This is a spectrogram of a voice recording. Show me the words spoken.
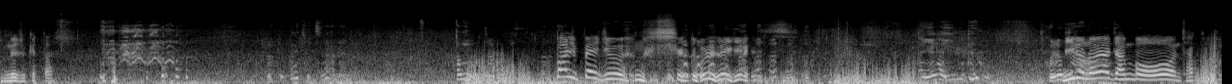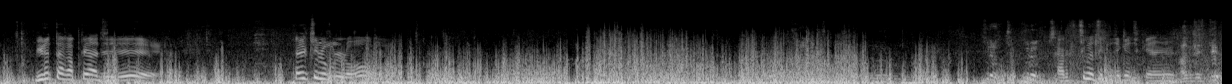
겁내 좋겠다. 씨. 그렇게까지 좋진 않아요. 형이 못 잡고 있으니까. 빨리 빼, 좀. 씨, 놀래기는. 씨. 아, 얘가 이미 계속 걸렸다. 밀어 넣어야지 한번 자꾸 좀 밀었다가 빼야지 뺄 줄을 몰라 부럽죠, 부럽죠. 알았어 찍어줄게 찍어줄게 아, 근데 되게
